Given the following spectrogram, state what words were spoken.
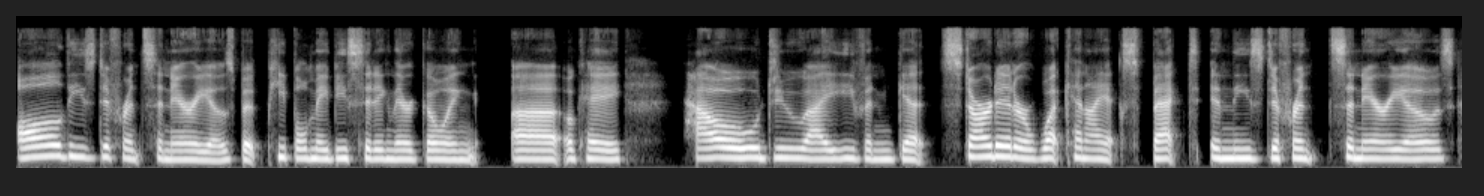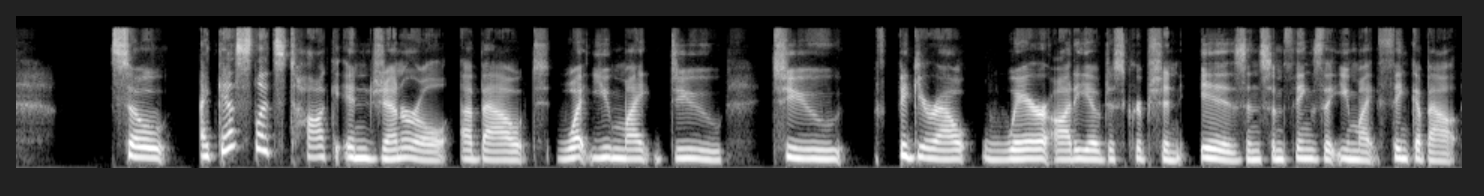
all these different scenarios, but people may be sitting there going, uh, okay, how do I even get started or what can I expect in these different scenarios? So I guess let's talk in general about what you might do to figure out where audio description is and some things that you might think about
